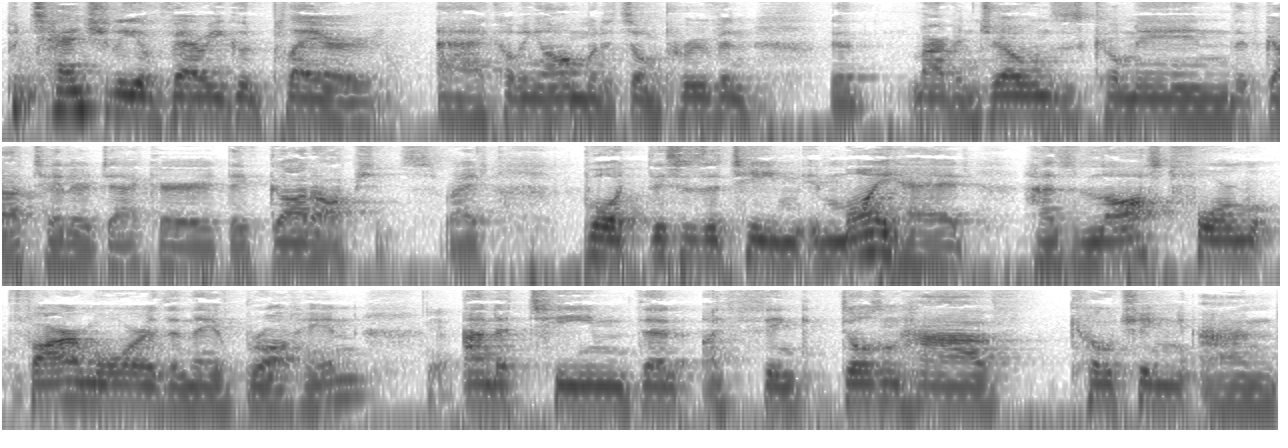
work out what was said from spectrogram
potentially a very good player uh, coming on, but it's unproven. Uh, Marvin Jones has come in. They've got Taylor Decker. They've got options, right? But this is a team in my head has lost for, far more than they've brought in, Yeah. and a team that I think doesn't have coaching and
